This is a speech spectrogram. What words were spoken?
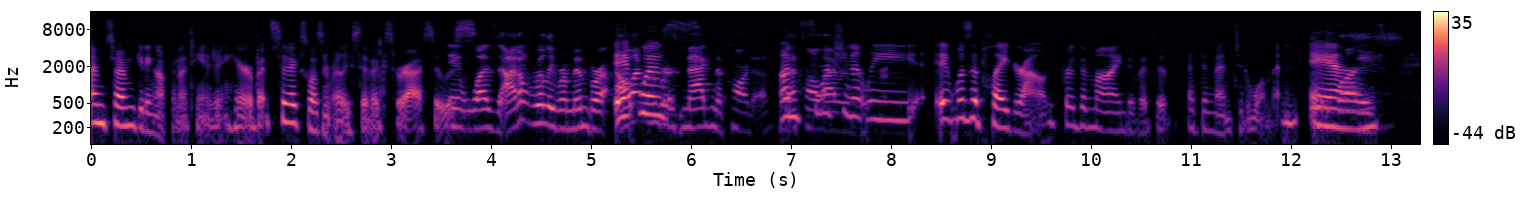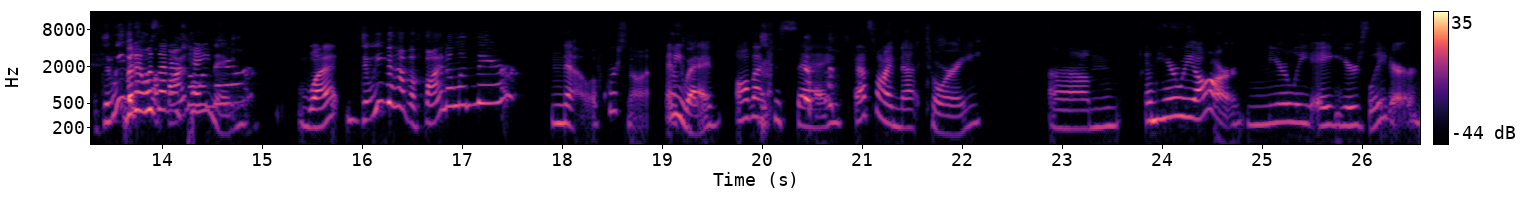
i'm sorry i'm getting off on a tangent here but civics wasn't really civics for us it was It was. I don't really remember. It all I remember was- Magna Carta. That's all I remember. unfortunately it was a playground for the mind of a, de- a demented woman it and was. Did we? but it was have a final in entertaining what Did we even have a final in there? no of course not anyway all that to say that's when i met tori um and here we are nearly eight years later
